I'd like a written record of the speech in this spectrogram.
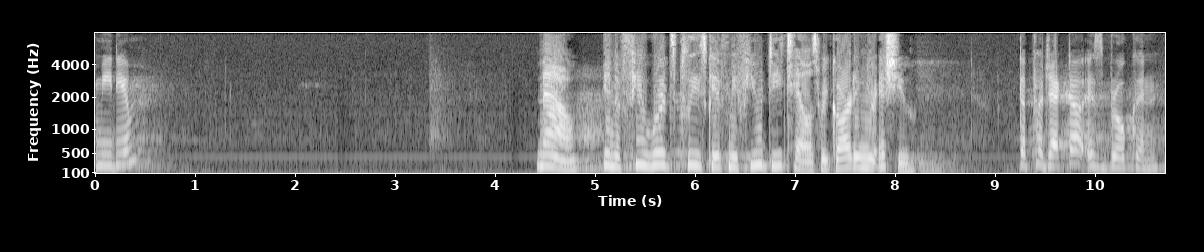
Medium? Now, in a few words please give me few details regarding your issue. The projector is broken.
